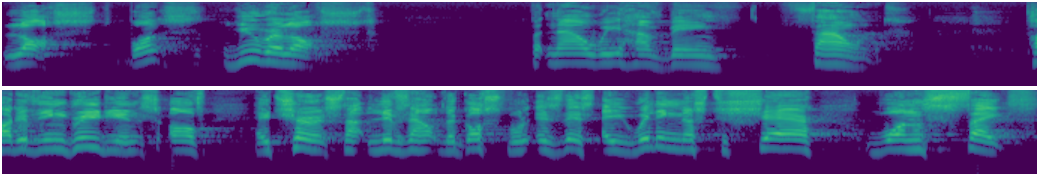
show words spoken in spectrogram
lost. Once you were lost, but now we have been found. Part of the ingredients of a church that lives out the gospel is this a willingness to share one's faith,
